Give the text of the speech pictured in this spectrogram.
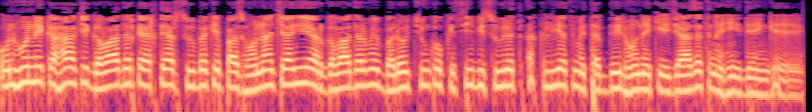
انہوں نے کہا کہ گوادر کا اختیار صوبہ کے پاس ہونا چاہیے اور گوادر میں بلوچوں کو کسی بھی صورت اقلیت میں تبدیل ہونے کی اجازت نہیں دیں گے۔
